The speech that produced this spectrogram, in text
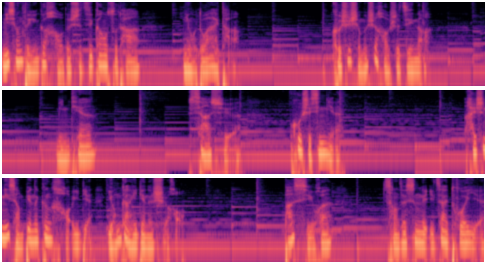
你想等一个好的时机告诉他，你有多爱他。可是什么是好时机呢？明天、下雪，或是新年，还是你想变得更好一点、勇敢一点的时候？把喜欢藏在心里，一再拖延，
